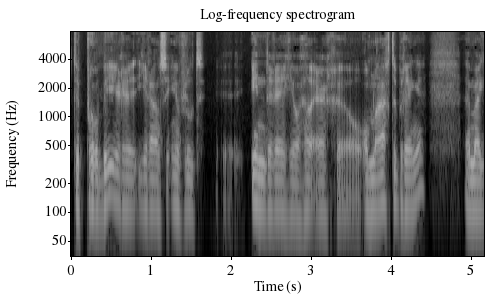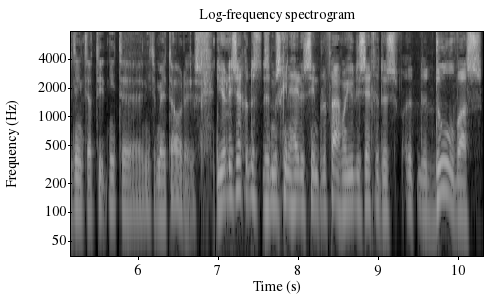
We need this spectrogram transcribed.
te proberen Iraanse invloed in de regio heel erg omlaag te brengen. maar ik denk dat dit niet de, niet de methode is. Jullie zeggen dus, misschien een hele simpele vraag, maar jullie zeggen dus het doel was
